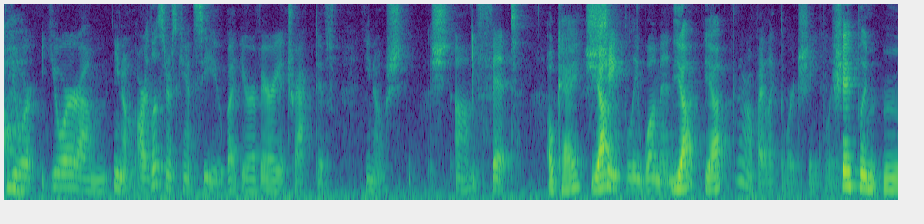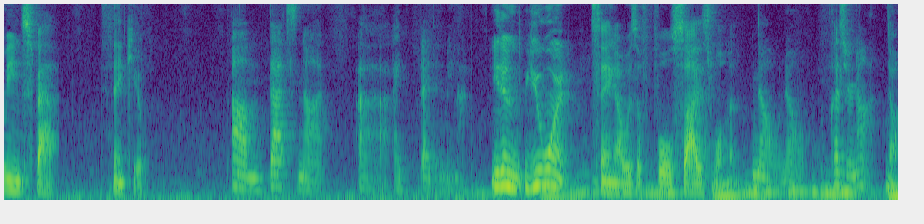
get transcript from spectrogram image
Ah. Your, your, um, you know, our listeners can't see you, but you're a very attractive, you know, sh- sh- um, fit, okay. Yeah. shapely woman. Yep. Yep. I don't know if I like the word shapely. Shapely means fat. Thank you. Um, that's not. Uh, I I didn't mean that. You didn't. You weren't saying I was a full-sized woman. No, no, because you're not. No.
